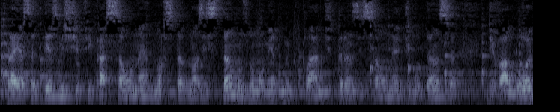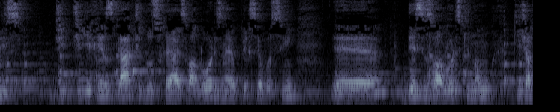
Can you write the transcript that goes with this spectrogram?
para essa desmistificação. Né? Nós, nós estamos num momento muito claro de transição, né, de mudança de valores, de, de resgate dos reais valores, né? eu percebo assim, é, desses valores que não que já,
